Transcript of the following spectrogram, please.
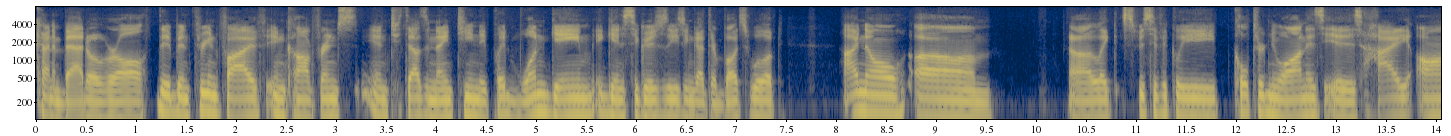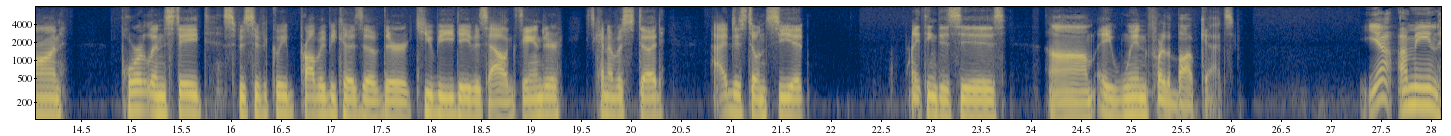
kind of bad overall. They've been three and five in conference in 2019. They played one game against the Grizzlies and got their butts whooped. I know um, Uh, like specifically, Colter Nuanez is high on Portland State, specifically probably because of their QB Davis Alexander. He's kind of a stud. I just don't see it. I think this is um, a win for the Bobcats. Yeah, I mean,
